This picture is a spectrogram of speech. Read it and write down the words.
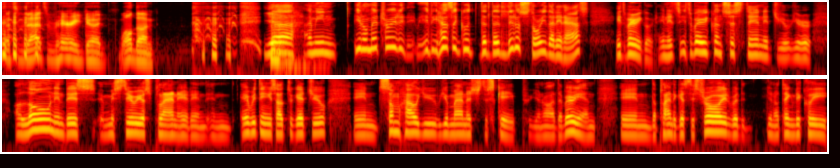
That's that's very good. Well done. yeah, I mean, you know, Metroid it, it has a good the, the little story that it has. It's very good and it's it's very consistent. It you're you're alone in this mysterious planet and, and everything is out to get you and somehow you you manage to escape you know at the very end and the planet gets destroyed but you know technically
